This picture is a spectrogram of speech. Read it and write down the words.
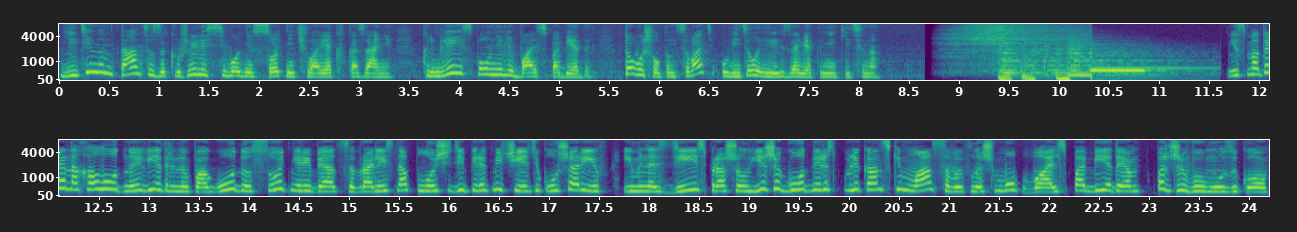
В едином танце закружились сегодня сотни человек в Казани. В Кремле исполнили вальс победы. Кто вышел танцевать, увидела Елизавета Никитина. Несмотря на холодную и ветреную погоду, сотни ребят собрались на площади перед мечетью Кулшариф. Именно здесь прошел ежегодный республиканский массовый флешмоб «Вальс Победы» под живую музыку.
